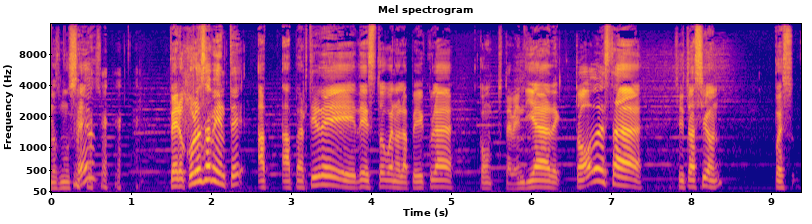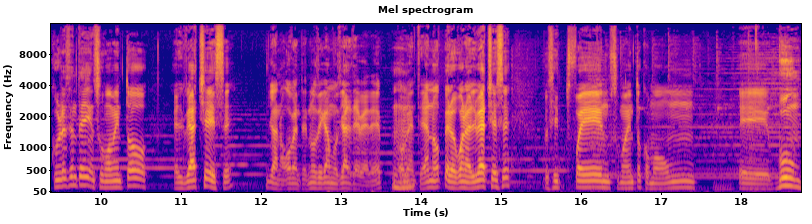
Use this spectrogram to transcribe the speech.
los museos. Pero curiosamente, a, a partir de, de esto, bueno, la película como te vendía de toda esta situación, pues curiosamente en su momento el VHS, ya no, obviamente, no digamos ya el DVD, obviamente ya no, pero bueno, el VHS, pues sí fue en su momento como un eh, boom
